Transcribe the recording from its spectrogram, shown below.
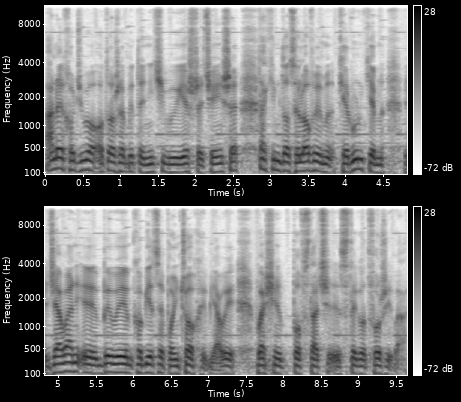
ale chodziło o to, żeby te nici były jeszcze cieńsze. Takim docelowym kierunkiem działań y, były kobiece pończochy, miały właśnie powstać z tego tworzywa.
